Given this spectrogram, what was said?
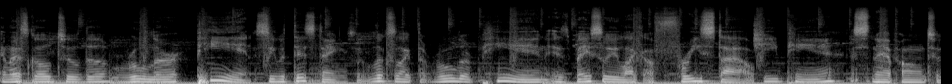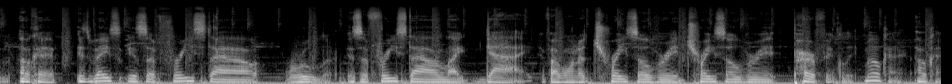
and let's go to the ruler pen. See what this thing so it looks like the ruler pen is basically like a freestyle. G pen snap on to. Okay it's basically it's a freestyle ruler. It's a freestyle like guide. If I want to trace over it, trace over it perfectly. Okay, okay.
